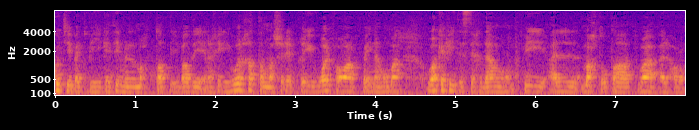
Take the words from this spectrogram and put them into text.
كتبت به كثير من المخطوطات الإباضية إلى آخره هو الخط المشرقي والفوارق بينهما وكيفية استخدامهم في المخطوطات والحروف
